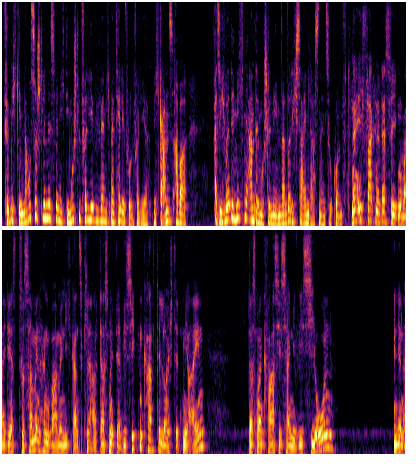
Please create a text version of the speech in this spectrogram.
für mich genauso schlimm ist, wenn ich die Muschel verliere, wie wenn ich mein Telefon verliere. Nicht ganz, aber also ich würde nicht eine andere Muschel nehmen, dann würde ich sein lassen in Zukunft. Nein, ich frage nur deswegen, weil der Zusammenhang war mir nicht ganz klar. Das mit der Visitenkarte leuchtet mir ein, dass man quasi seine Vision in, den,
